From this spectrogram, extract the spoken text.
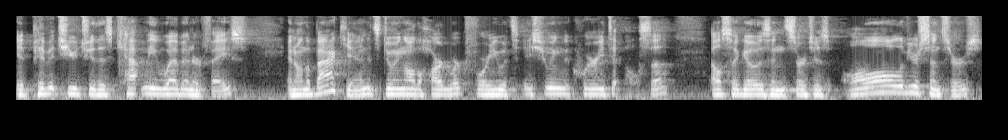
it pivots you to this capme web interface, and on the back end, it's doing all the hard work for you. It's issuing the query to ELSA. ELSA goes and searches all of your sensors,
